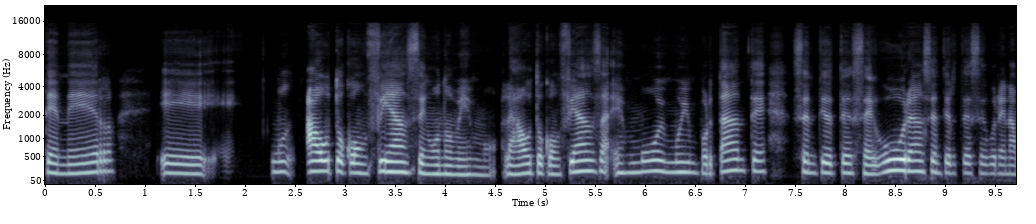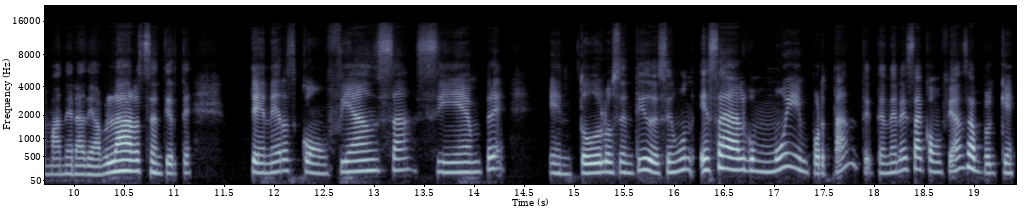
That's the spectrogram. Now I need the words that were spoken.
tener eh, un autoconfianza en uno mismo. La autoconfianza es muy, muy importante, sentirte segura, sentirte segura en la manera de hablar, sentirte tener confianza siempre en todos los sentidos. Es, un, es algo muy importante, tener esa confianza, porque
